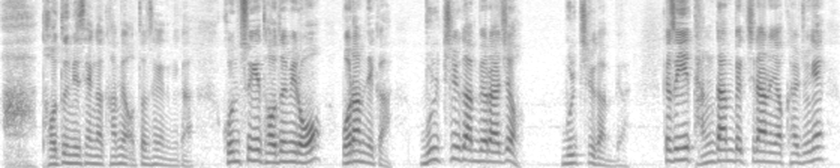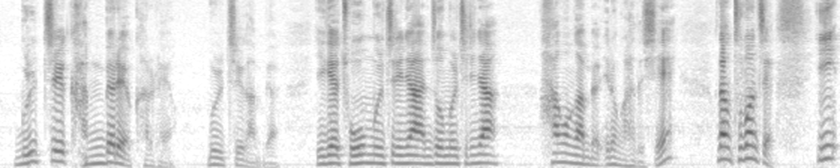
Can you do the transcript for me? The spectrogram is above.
아, 더듬이 생각하면 어떤 생각이 듭니까? 곤충의 더듬이로 뭐랍니까? 물질 감별하죠? 물질 감별. 그래서 이 당단백질하는 역할 중에 물질 감별의 역할을 해요. 물질 감별. 이게 좋은 물질이냐, 안 좋은 물질이냐, 항원 감별 이런 걸 하듯이. 그다음 두 번째, 이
